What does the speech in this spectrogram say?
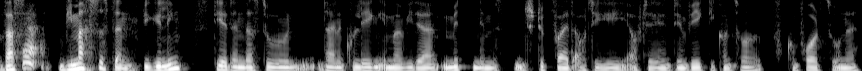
Was, ja. wie machst du es denn? Wie gelingt es dir denn, dass du deine Kollegen immer wieder mitnimmst, ein Stück weit auch die, auf den, den Weg, die Komfortzone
